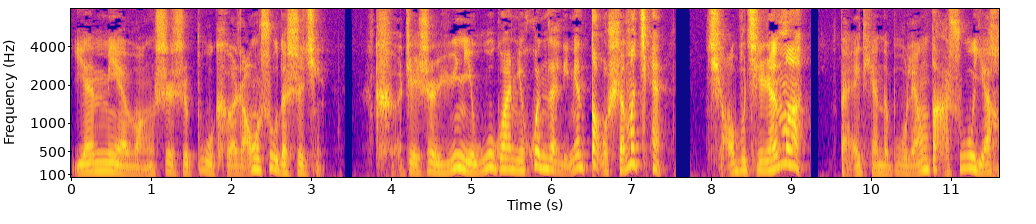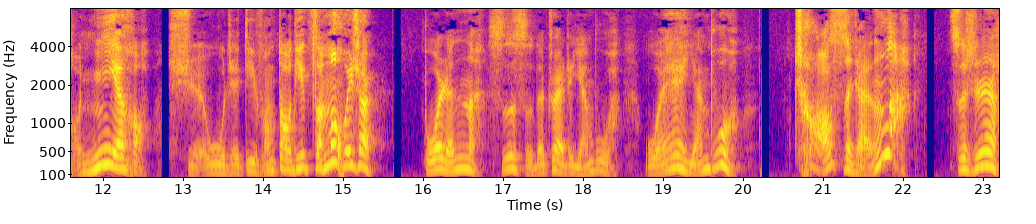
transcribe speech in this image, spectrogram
湮灭往事是不可饶恕的事情，可这事与你无关，你混在里面道什么歉？瞧不起人吗？白天的不良大叔也好，你也好，雪雾这地方到底怎么回事？博人呢，死死的拽着严部啊，喂，严部。吵死人了！此时啊，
